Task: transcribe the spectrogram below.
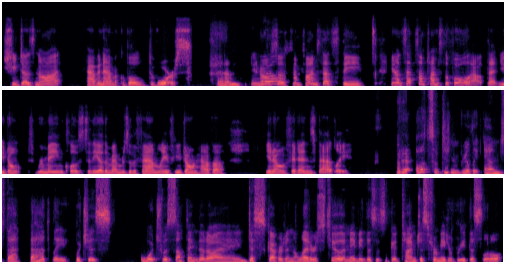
she does not have an amicable divorce and you know well, so sometimes that's the you know it's that's sometimes the fallout that you don't remain close to the other members of the family if you don't have a you know if it ends badly but it also didn't really end that badly which is which was something that i discovered in the letters too and maybe this is a good time just for me to read this little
